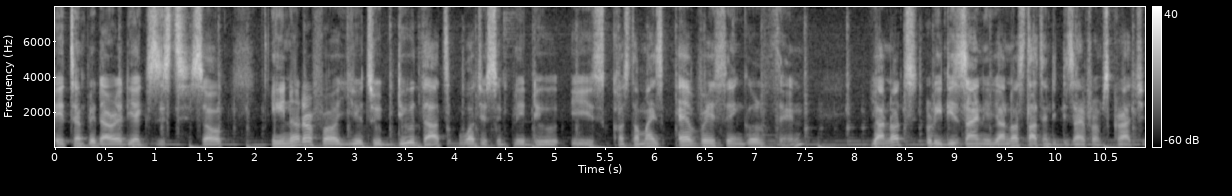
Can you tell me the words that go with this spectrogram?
a template that already exists. So in order for you to do that, what you simply do is customize every single thing. You are not redesigning, you are not starting the design from scratch.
